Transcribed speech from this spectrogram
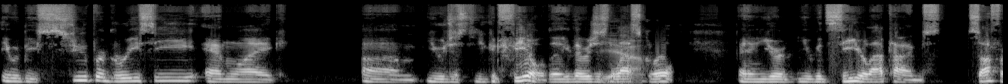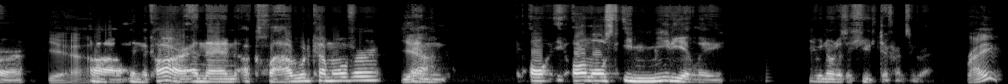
it would be super greasy and like um you just you could feel the, there was just Yeah. less grip and you're you could see your lap times suffer Yeah. uh in the car and then a cloud would come over Yeah. and al- almost immediately you would notice a huge difference in grip. Right?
